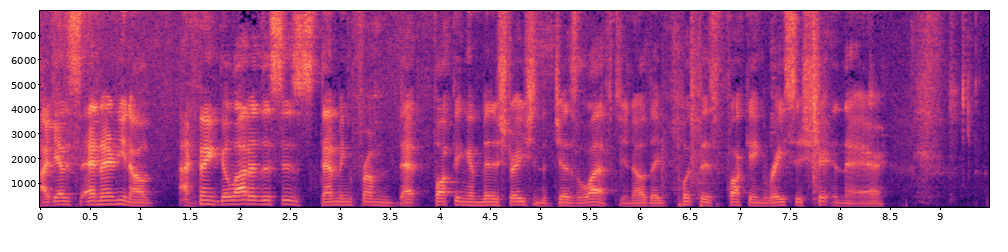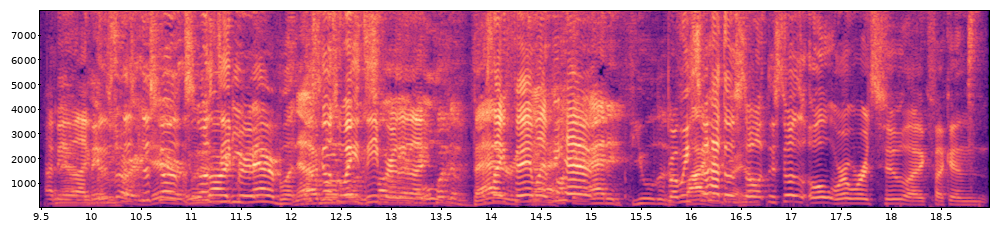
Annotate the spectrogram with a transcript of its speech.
I guess, and then you know, I think a lot of this is stemming from that fucking administration that just left. You know, they put this fucking racist shit in the air. I mean, like I mean, it this, this, this goes, this It It was goes already deeper. there, but This goes way deeper than, like- they put the like, battery, fam, like, that we have- added fuel to the But we fire. still have those, right? so, there's still those old World War II, like fucking,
